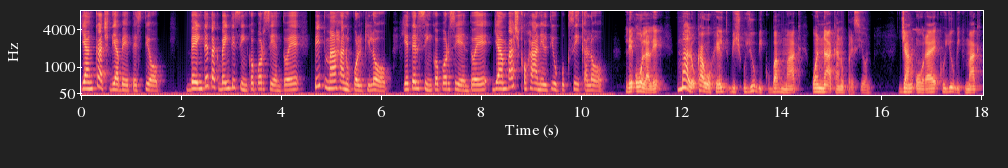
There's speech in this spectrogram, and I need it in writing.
yankach diabetes tiop 20 a 25% e pit mahanupolkilop yetel 5% e yambash kohanil tiupuksik alop. Le olale, malo kawo helt bish uyubik kubah mak wanaka no presión. Jan orae kuyubik mak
